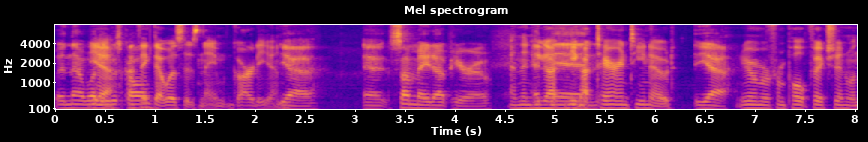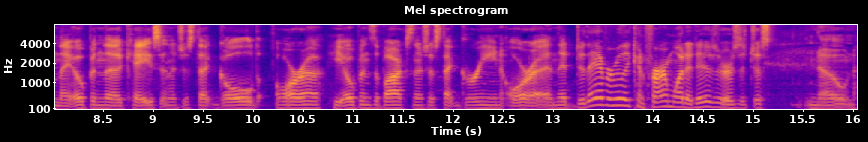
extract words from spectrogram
Isn't that what yeah, he was called I think that was his name, Guardian. yeah, uh, some made up hero. And then he And got he got then- Tarantino'd. Yeah, You remember from Pulp Fiction when they open the case and it's just that gold aura. He opens the box and it's just that green aura. And they, do they ever really confirm what it is, or is it just known?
